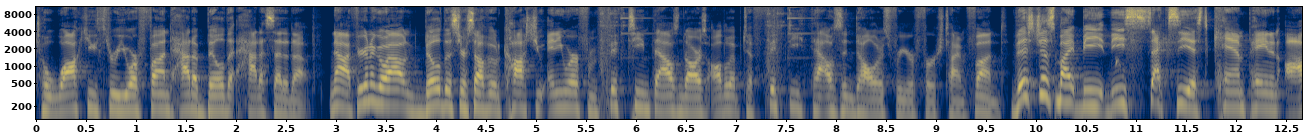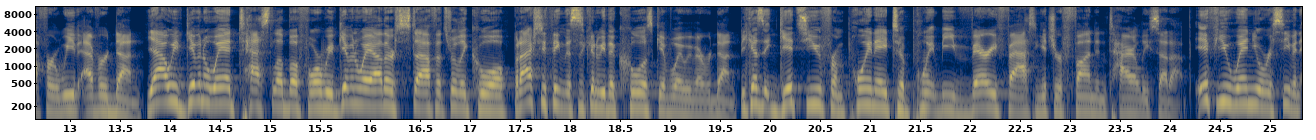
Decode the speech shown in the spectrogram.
to walk you through your fund, how to build it, how to set it up. Now, if you're gonna go out and build this yourself, it would cost you anywhere from $15,000 all the way up to $50,000 for your first time fund. This just might be the sexiest campaign and offer we've ever done. Yeah, we've given away a Tesla before, we've given away other stuff that's really cool, but I actually think this is gonna be the coolest giveaway we've ever done because it gets you from point A to point B very fast and get your fund entirely set up. If you win, you'll receive an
